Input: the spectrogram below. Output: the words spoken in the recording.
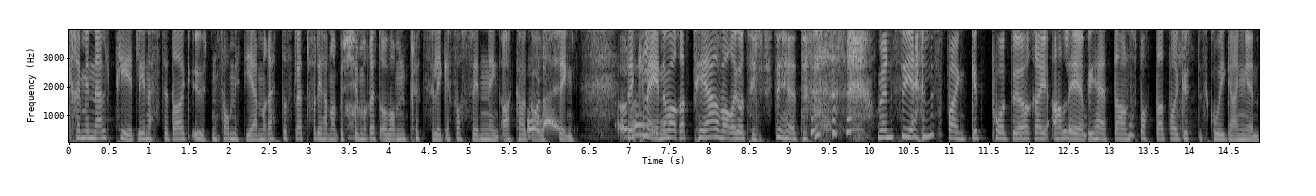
kriminelt tidlig neste dag utenfor mitt hjem, rett og slett fordi han var bekymret over min plutselige forsvinning, aka nei. ghosting. Å, Det kleine var at Per var jo til stede, mens Jens banket på døra i all evighet da han spotta et par guttesko i gangen.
